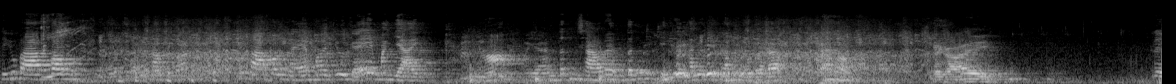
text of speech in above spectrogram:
Thiếu ba phân. Thiếu ba phân này em ơi chưa kể em mang giày. Đó bây giờ em tính sao đó em tính chị thấy chị làm được rồi đó. Rồi Được rồi, liền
